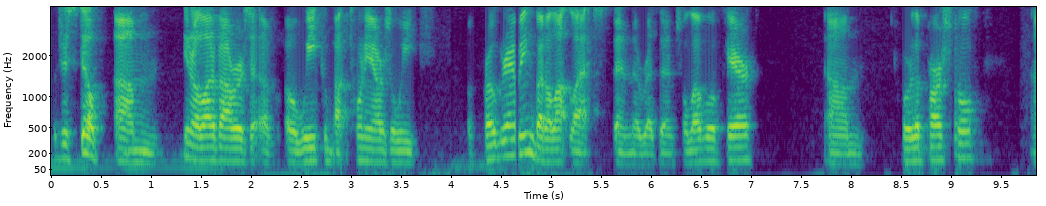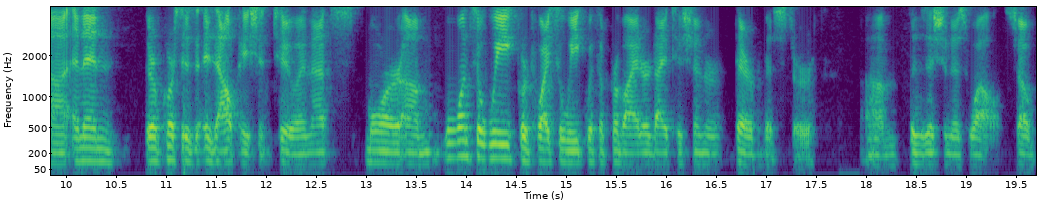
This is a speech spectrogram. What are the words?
which is still, um, you know, a lot of hours of a week, about 20 hours a week of programming, but a lot less than the residential level of care um, or the partial. Uh, and then there of course is, is outpatient too and that's more um, once a week or twice a week with a provider dietitian or therapist or um, physician as well so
